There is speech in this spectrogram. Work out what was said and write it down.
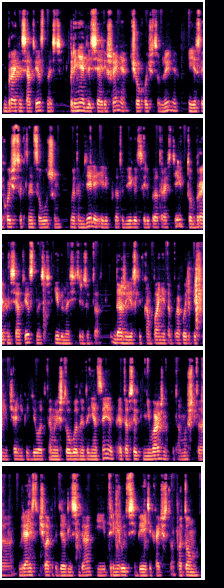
брать на себя ответственность, принять для себя решение, чего хочется в жизни. И если хочется становиться лучшим в этом деле или куда-то двигаться, или куда-то расти, то брать на себя ответственность и доносить результат. Даже если в компании там по какой-то причине начальник идиот там, или что угодно это не оценит, это абсолютно не важно, потому что в реальности человек это делает для себя и тренирует в себе эти качества. Потом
